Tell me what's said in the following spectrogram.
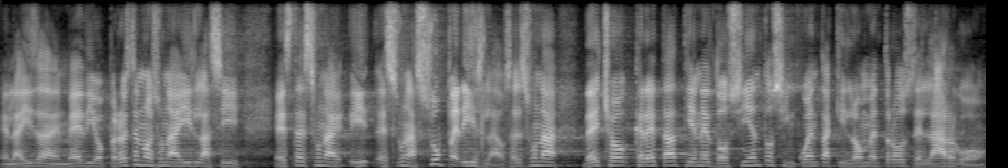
en la isla en medio, pero esta no es una isla así. Esta es una, es una super isla. O sea, es una, de hecho, Creta tiene 250 kilómetros de largo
